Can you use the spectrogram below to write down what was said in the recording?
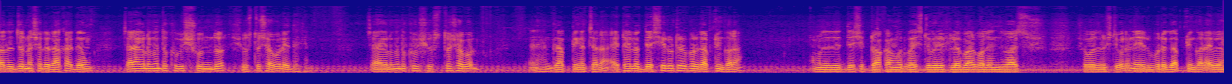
তাদের জন্য আসলে রাখা এবং চারাগুলো কিন্তু খুবই সুন্দর, সুস্থ সবল, এই দেখেন। চারাগুলো কিন্তু খুব সুস্থ সবল গ্রাফটিংয়ের চারা। এটা হলো দেশি রুটের উপর গ্রাফটিং করা। আমাদের দেশি টক আঙুর বা স্ট্রবেরি ফ্লেভার বলেন বা সবুজ মিষ্টি বলেন, এর উপরে গ্রাফটিং করা। এবং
